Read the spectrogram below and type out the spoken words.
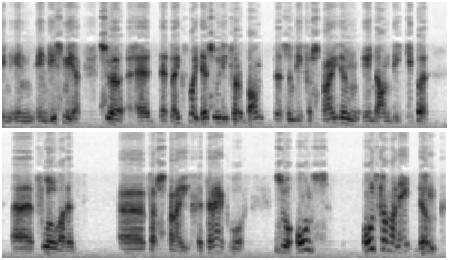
en en en dis meer. So uh, dit lyk vir my dis hoe die verband tussen die verspreiding en dan die tipe uh voel wat dit uh versprei getrek word. So ons ons kan maar net dink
